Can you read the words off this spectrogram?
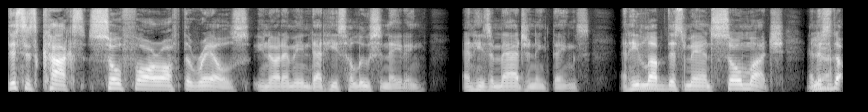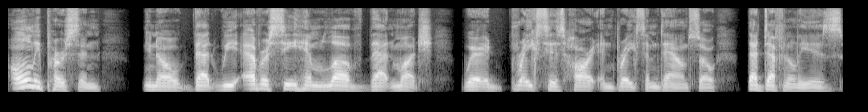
this is Cox so far off the rails. You know what I mean? That he's hallucinating and he's imagining things, and he loved this man so much. And this is the only person, you know, that we ever see him love that much, where it breaks his heart and breaks him down. So that definitely is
